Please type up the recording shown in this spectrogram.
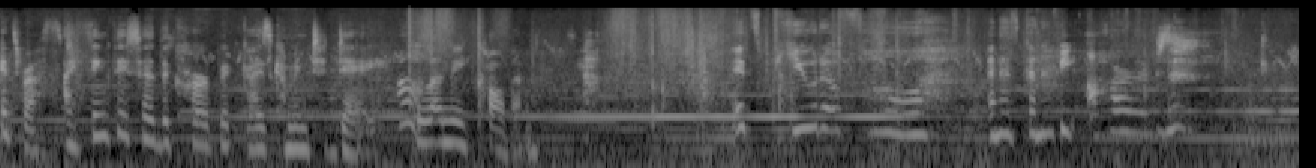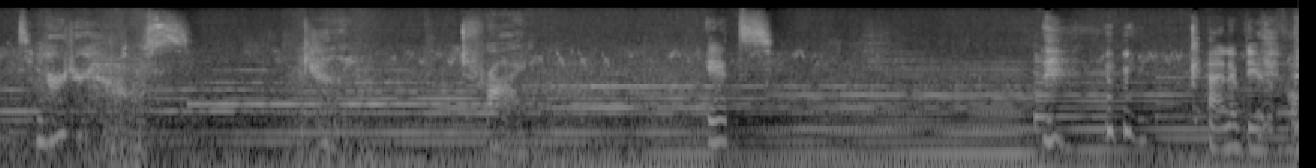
It's Russ. I think they said the carpet guy's coming today. Let me call them. It's beautiful, and it's gonna be ours. It's a murder house. Kelly, try. It's kind of beautiful.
